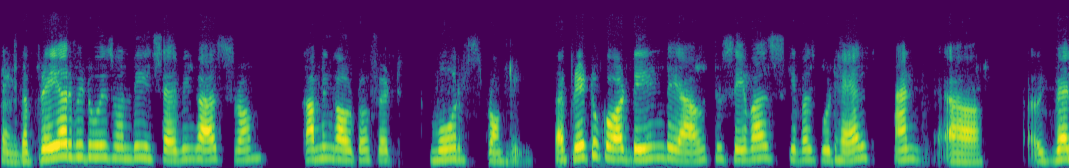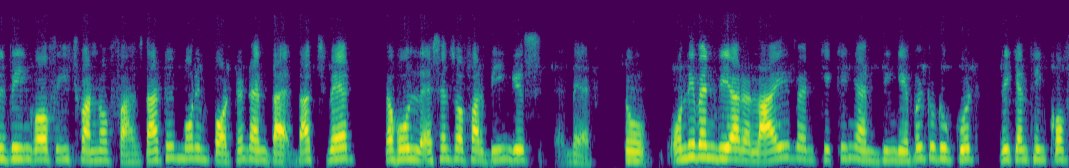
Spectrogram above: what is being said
thing. The prayer we do is only saving us from coming out of it more strongly. I pray to God day in, day out to save us, give us good health and uh, well-being of each one of us. That is more important, and that, that's where the whole essence of our being is there. So only when we are alive and kicking and being able to do good, we can think of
